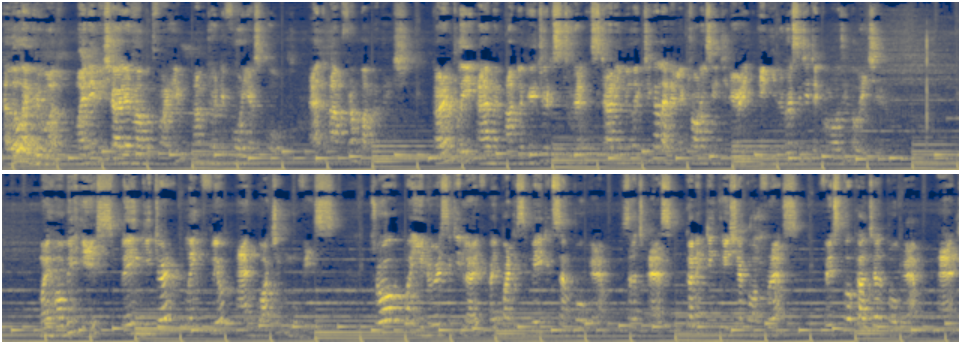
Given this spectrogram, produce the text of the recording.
Hello everyone, my name is Sharier Mahmud Fahim. I'm 24 years old and I'm from Bangladesh. Currently, I'm an undergraduate student studying electrical and electronics engineering in University Technology Malaysia. My hobby is playing guitar, playing flute and watching movies. Throughout my university life, I participate in some programs such as Connecting Asia Conference, Facebook Cultural Program and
